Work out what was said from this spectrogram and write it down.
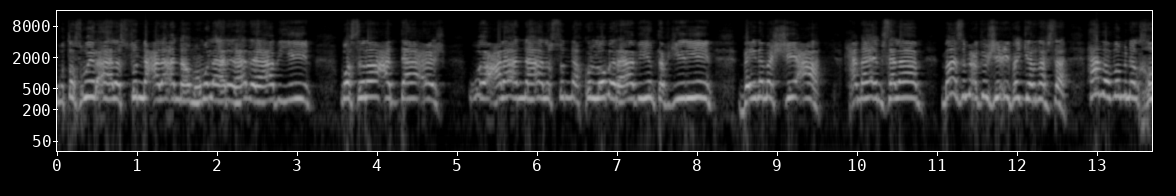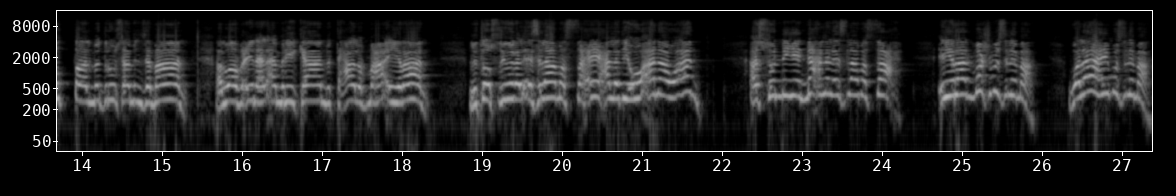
وتصوير أهل السنة على أنهم هم الإرهابيين وصناعة داعش وعلى أن أهل السنة كلهم إرهابيين تفجيريين. بينما الشيعة حمائم سلام. ما سمعتوا شيعي يفجر نفسه. هذا ضمن الخطة المدروسة من زمان. الواضعينها الأمريكان بالتحالف مع إيران لتصوير الإسلام الصحيح الذي هو أنا وأنت. السنيين نحن الإسلام الصح. إيران مش مسلمة. ولا هي مسلمة.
